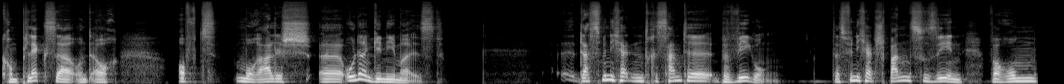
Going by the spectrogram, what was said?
komplexer und auch oft moralisch äh, unangenehmer ist das finde ich halt eine interessante Bewegung. Das finde ich halt spannend zu sehen, warum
